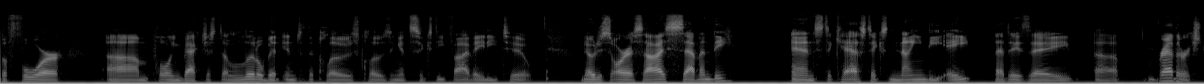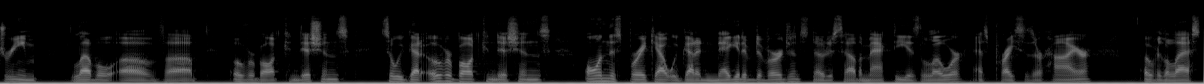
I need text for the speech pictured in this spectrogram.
before um, pulling back just a little bit into the close, closing at 65.82. Notice RSI 70 and Stochastics 98. That is a uh, rather extreme level of uh, overbought conditions. So we've got overbought conditions. On this breakout, we've got a negative divergence. Notice how the MACD is lower as prices are higher. Over the last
